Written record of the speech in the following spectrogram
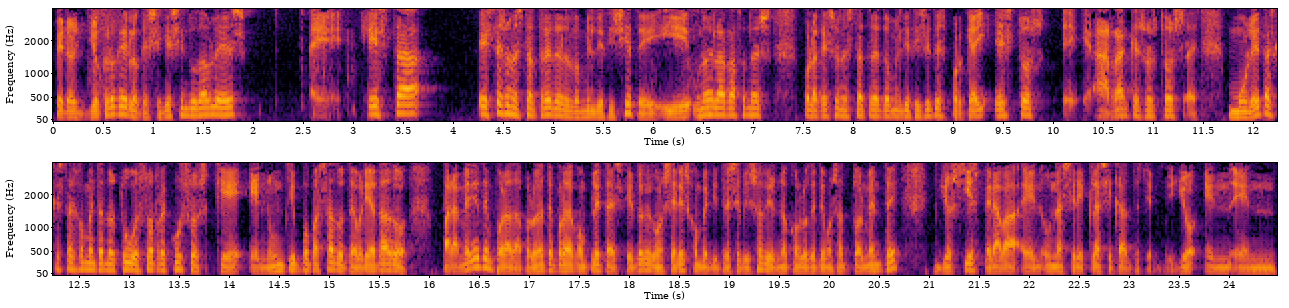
pero yo creo que lo que sigue es indudable es eh, esta este es un Star Trek del 2017 y una de las razones por la que es un Star Trek 2017 es porque hay estos eh, arranques o estos eh, muletas que estás comentando tú, estos recursos que en un tiempo pasado te habría dado para media temporada, para una temporada completa. Es cierto que con series con 23 episodios, no con lo que tenemos actualmente, yo sí esperaba en una serie clásica, es decir, yo en, en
